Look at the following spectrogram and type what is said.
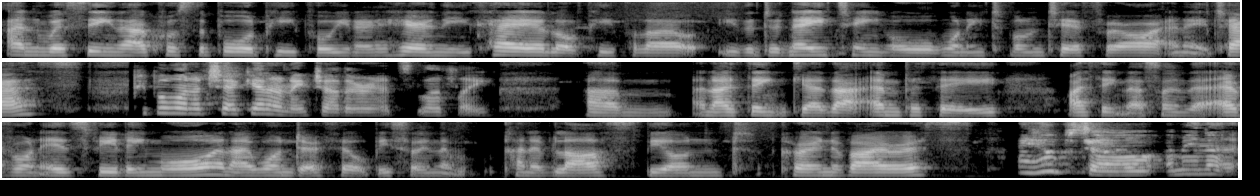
And we're seeing that across the board. People, you know, here in the UK, a lot of people are either donating donating or wanting to volunteer for our NHS. People want to check in on each other, and it's lovely. Um, and I think, yeah, that empathy, I think that's something that everyone is feeling more. And I wonder if it'll be something that kind of lasts beyond coronavirus. I hope so. I mean, uh,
